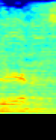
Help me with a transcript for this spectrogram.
wanna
